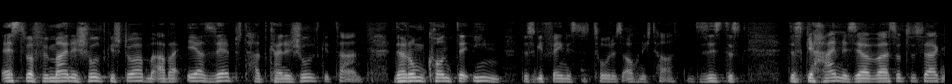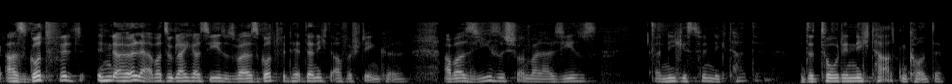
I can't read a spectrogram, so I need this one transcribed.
Er ist zwar für meine Schuld gestorben, aber er selbst hat keine Schuld getan. Darum konnte ihn das Gefängnis des Todes auch nicht halten. Das ist das, das Geheimnis. Er war sozusagen als Gottfried in der Hölle, aber zugleich als Jesus, weil als Gottfried hätte er nicht auferstehen können. Aber als Jesus schon, weil als Jesus nie gesündigt hatte. und der Tod ihn nicht halten konnte.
